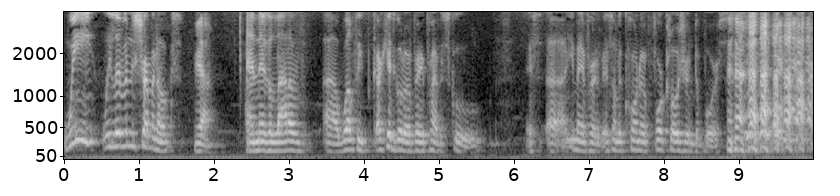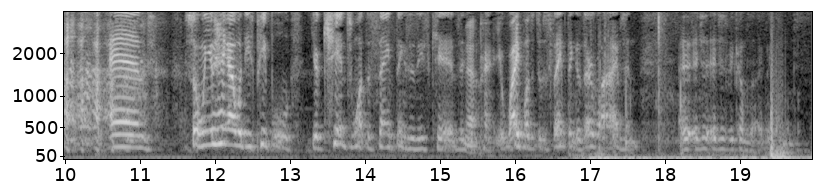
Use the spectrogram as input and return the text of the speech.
we we live in Sherman Oaks, Yeah. and there's a lot of uh, wealthy. Our kids go to a very private school. It's, uh, you may have heard of it. It's on the corner of foreclosure and divorce. and so when you hang out with these people, your kids want the same things as these kids, and your, parent, your wife wants to do the same thing as their wives, and it, it, just, it just becomes a, it becomes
